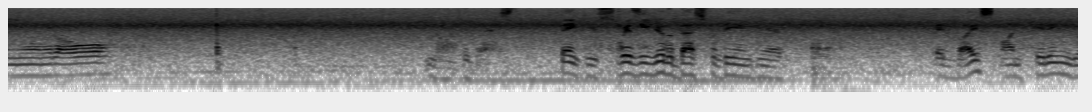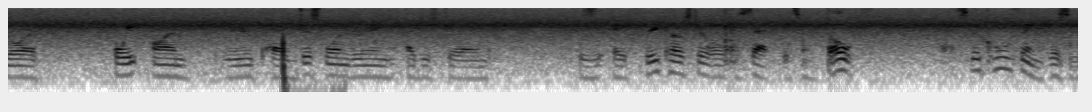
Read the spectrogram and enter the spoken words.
Anyone at all? You're the best. Thank you, Swizzy. You're the best for being here. Advice on hitting your Foyt on rear peg. Just wondering, I just joined. Is a free coaster or a cassette? It's both. That's the cool thing. Listen,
